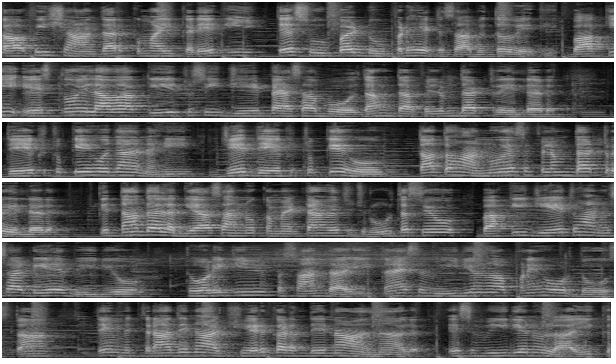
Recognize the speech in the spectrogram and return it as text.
ਕਾਫੀ ਸ਼ਾਨਦਾਰ ਕਮਾਈ ਕਰੇਗੀ ਤੇ ਸੁਪਰ ਡੂਪਰ ਹਿੱਟ ਸਾਬਿਤ ਹੋਵੇਗੀ। ਬਾਕੀ ਇਸ ਤੋਂ ਇਲਾਵਾ ਕੀ ਤੁਸੀਂ ਜੇ ਪੈਸਾ ਬੋਲਦਾ ਹੁੰਦਾ, ਫਿਲਮ ਦਾ ਟ੍ਰੇਲਰ ਦੇਖ ਚੁੱਕੇ ਹੋ ਜਾਂ ਨਹੀਂ, ਜੇ ਦੇਖ ਚੁੱਕੇ ਹੋ, ਤਾਂ ਤੁਹਾਨੂੰ ਇਸ ਫਿਲਮ ਦਾ ਟ੍ਰੇਲਰ ਕਿੱਦਾਂ ਦਾ ਲੱਗਿਆ ਸਾਨੂੰ ਕਮੈਂਟਾਂ ਵਿੱਚ ਜਰੂਰ ਦੱਸਿਓ। ਬਾਕੀ ਜੇ ਤੁਹਾਨੂੰ ਸਾਡੀ ਇਹ ਵੀਡੀਓ ਥੋੜੀ ਜੀ ਵੀ ਪਸੰਦ ਆਈ, ਤਾਂ ਇਸ ਵੀਡੀਓ ਨੂੰ ਆਪਣੇ ਹੋਰ ਦੋਸਤਾਂ ਤੇ ਮਿੱਤਰਾਂ ਦੇ ਨਾਲ ਸ਼ੇਅਰ ਕਰਨ ਦੇ ਨਾਲ ਨਾਲ ਇਸ ਵੀਡੀਓ ਨੂੰ ਲਾਈਕ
